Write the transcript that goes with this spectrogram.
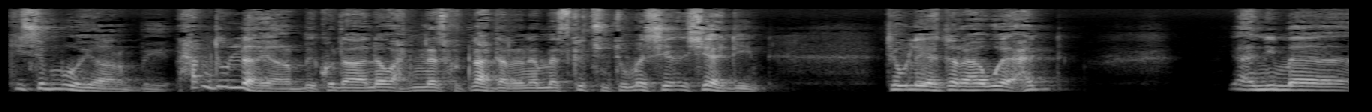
كيسموه يا ربي الحمد لله يا ربي كنا أنا واحد الناس كنت نهدر أنا ما سكتش نتوما شاهدين تا ولا يهدرها واحد يعني ما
